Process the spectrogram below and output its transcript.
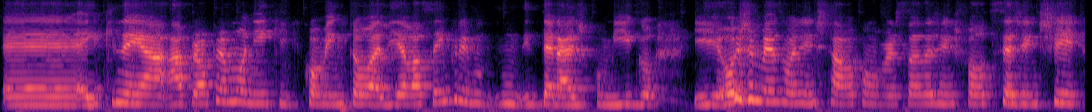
é, que nem a, a, própria Monique que comentou ali, ela sempre interage comigo. E hoje mesmo a gente estava conversando, a gente falou que se a gente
